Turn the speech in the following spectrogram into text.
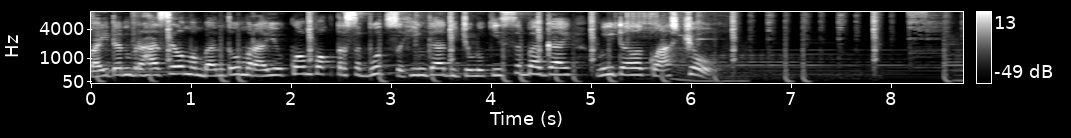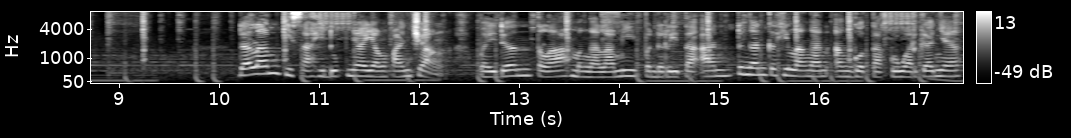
Biden berhasil membantu merayu kelompok tersebut sehingga dijuluki sebagai middle class Joe Dalam kisah hidupnya yang panjang, Biden telah mengalami penderitaan dengan kehilangan anggota keluarganya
